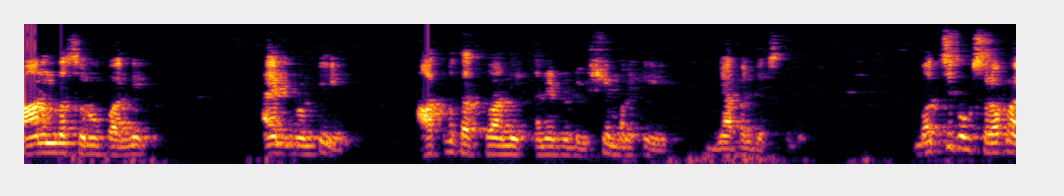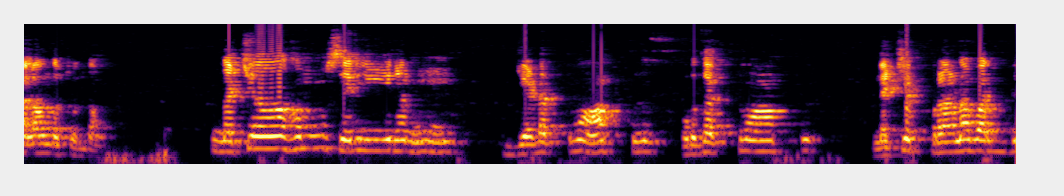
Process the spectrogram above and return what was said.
ఆనంద స్వరూపాన్ని అయినటువంటి ఆత్మతత్వాన్ని అనేటువంటి విషయం మనకి జ్ఞాపం చేస్తుంది. మత్స్యకు ఒక శ్లోకం ఎలా ఉందో చూద్దాం. నచాహం శరీరం జడత్వాత్ పృథక్వాత్ నచ ప్రాణవర్గ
